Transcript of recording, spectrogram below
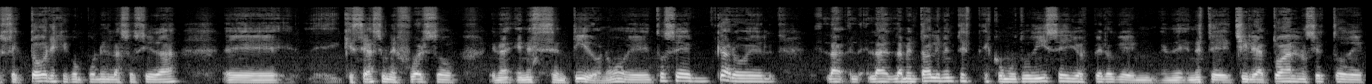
sectores que componen la sociedad, eh, que se hace un esfuerzo en, en ese sentido, ¿no? entonces, claro, el, la, la, lamentablemente es, es, como tú dices, yo espero que en, en, este Chile actual, ¿no es cierto?, de,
